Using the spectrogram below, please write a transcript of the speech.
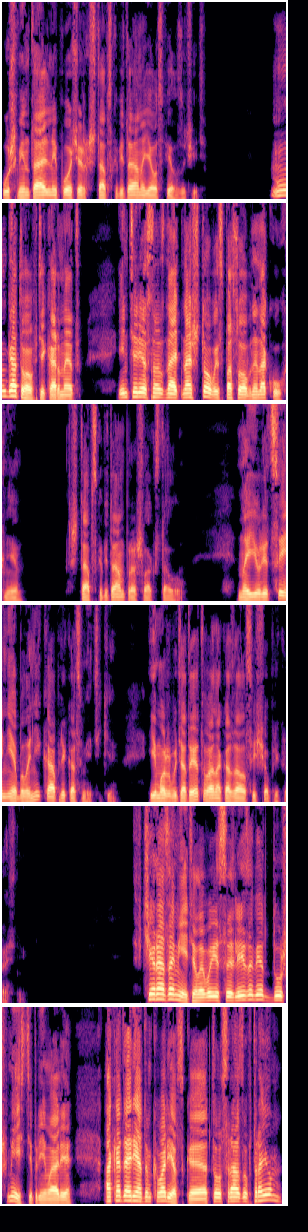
Уж ментальный почерк штабс-капитана я успел изучить. «Готовьте, Корнет. Интересно знать, на что вы способны на кухне». Штабс-капитан прошла к столу. На ее лице не было ни капли косметики, и, может быть, от этого она казалась еще прекрасней. «Вчера заметила, вы с Элизабет душ вместе принимали, а когда рядом Ковалевская, то сразу втроем?»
